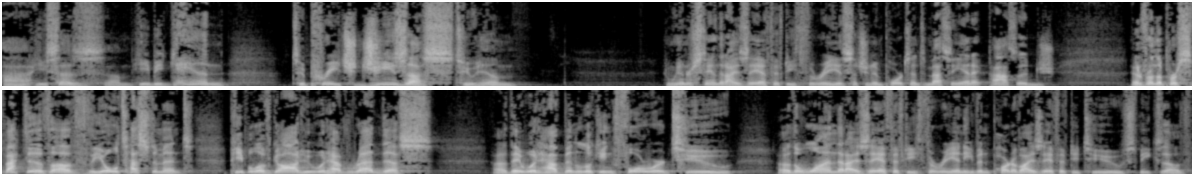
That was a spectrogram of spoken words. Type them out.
uh, he says um, he began to preach Jesus to him. And we understand that Isaiah 53 is such an important messianic passage. And from the perspective of the Old Testament people of God who would have read this, uh, they would have been looking forward to uh, the one that Isaiah 53 and even part of Isaiah 52 speaks of.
